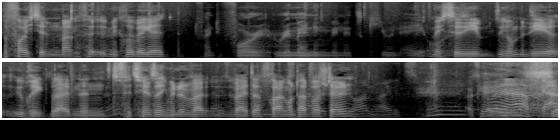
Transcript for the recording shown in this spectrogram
Bevor ich den Mikro übergehe, möchtest du die, die, die übrig bleibenden 24 Minuten weiter Fragen und Antwort stellen? Okay, so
